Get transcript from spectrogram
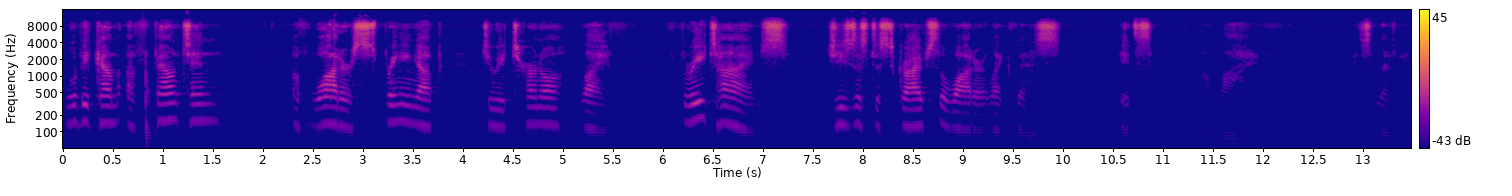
will become a fountain of water springing up to eternal life. Three times, Jesus describes the water like this it's it's living.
